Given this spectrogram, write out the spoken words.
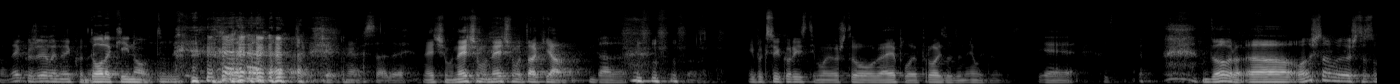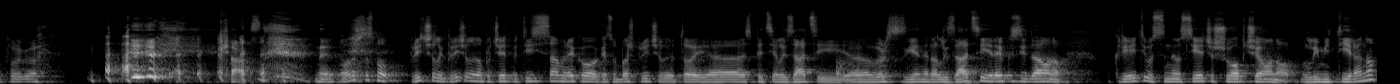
Neko želi, neko ne. Dole keynote. Ček, ček, ne, sad, e. Nećemo, nećemo, nećemo tak javno. Da, da. Ipak svi koristimo još to ovoga Apple-ove proizvode, nemoj da nas. Je, Dobro, a, ono što, što smo pogovorili... Kaos. Ne, ono što smo pričali, pričali na početku, ti si sam rekao, kad smo baš pričali o toj uh, specijalizaciji uh, versus generalizaciji, rekao si da ono, u kreativu se ne osjećaš uopće ono, limitirano,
